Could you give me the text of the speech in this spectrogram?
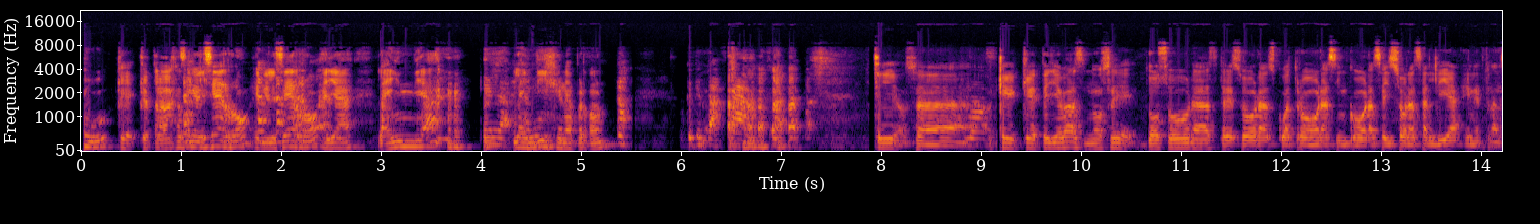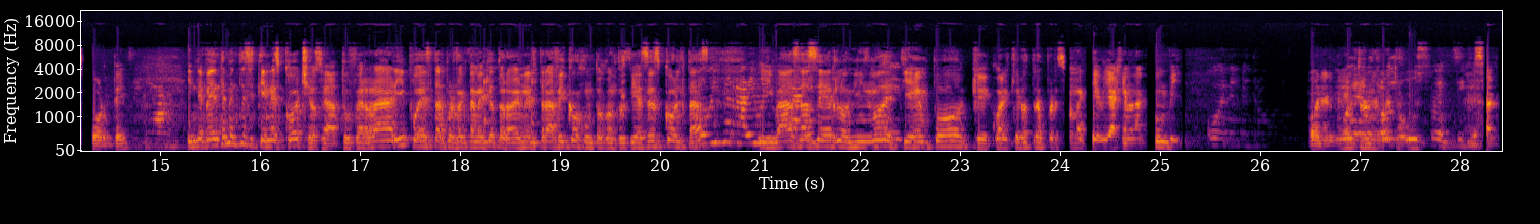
tú, que, que trabajas en el cerro, en el cerro, allá, la India, En la- la indígena, perdón. ¿Qué te pasa? Sí, o sea, que, que te llevas, no sé, dos horas, tres horas, cuatro horas, cinco horas, seis horas al día en el transporte. Independientemente si tienes coche, o sea, tu Ferrari puede estar perfectamente atorado en el tráfico junto con tus 10 escoltas Ferrari, y vas a hacer lo mismo de tiempo que cualquier otra persona que viaje en la combi O en el metro. o en el o en metro, el metrobús. Exacto.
